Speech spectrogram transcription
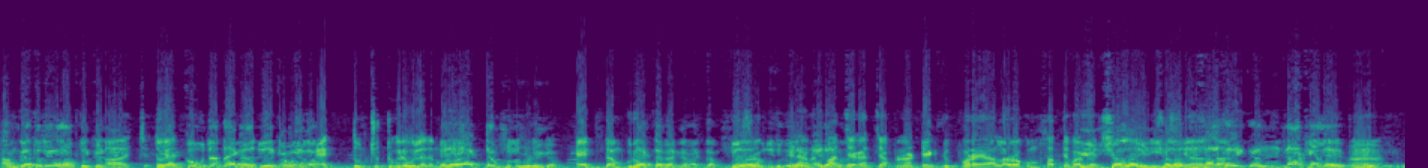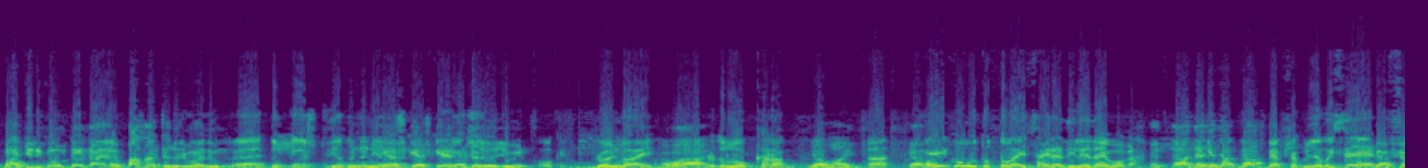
আমি এত টাকা লাভ দরকার আচ্ছা, তো তো- এক কবুতর তো এক হাজার দুই হাজার কামাইলাম একদম ছোট্ট করে বলে দেন একদম ষোলোশো টাকা। একদম গ্রুপ একদম একদম একদম। আমরা বাচ্চা কাচ্চা আপনারা টেক টুক আল্লাহ রকম সারতে পারবেন। ইনশাআল্লাহ। তারিখ যদি না খেলে হ্যাঁ। ভাই যদি কবুতর না পাঁচ হাজার টাকা জরিমানা দিব। একদম ক্যাশ দিয়ে কিনে নিয়ে ক্যাশ ক্যাশ ক্যাশ দিয়ে যাবেন। ওকে রবিন ভাই আপনি তো লোক খারাপ। ভাই। হ্যাঁ? কেমন? এই কবুতর তো ভাই সাইরা দিলে দেয় বগা। তা জানগা ব্যবসা খুললে বইছে? ব্যবসা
